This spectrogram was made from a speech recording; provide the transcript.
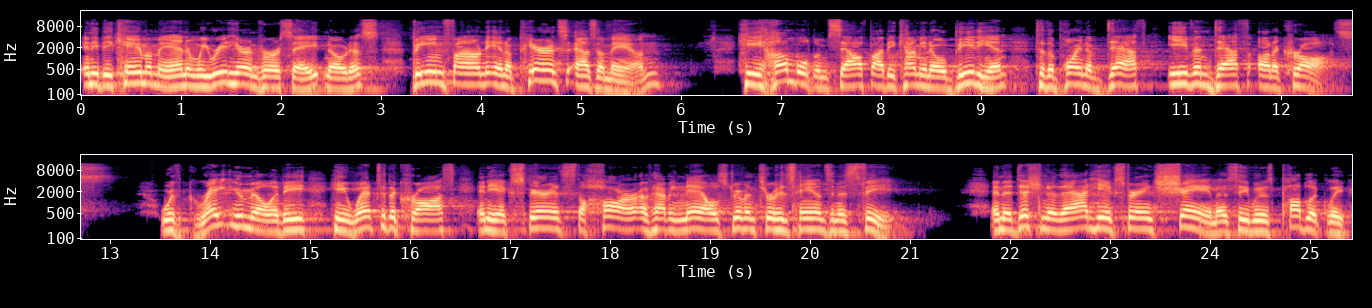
And he became a man, and we read here in verse 8, notice, being found in appearance as a man, he humbled himself by becoming obedient to the point of death, even death on a cross. With great humility, he went to the cross and he experienced the horror of having nails driven through his hands and his feet. In addition to that, he experienced shame as he was publicly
